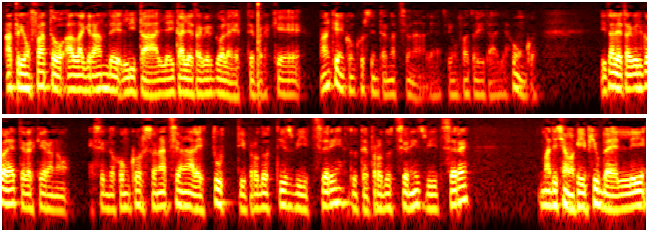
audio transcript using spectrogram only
ha trionfato alla grande l'Italia, Italia tra virgolette, perché anche nel concorso internazionale ha trionfato l'Italia. Comunque, l'Italia tra virgolette perché erano, essendo concorso nazionale, tutti prodotti svizzeri, tutte produzioni svizzere, ma diciamo che i più belli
